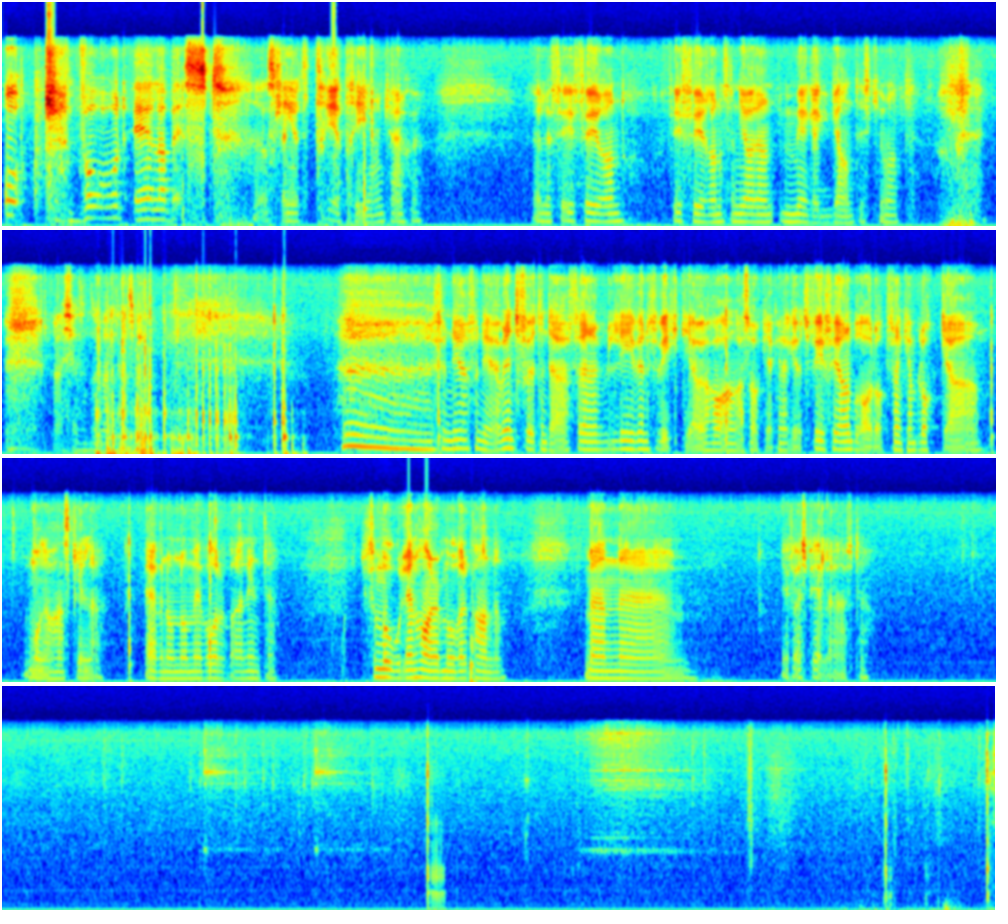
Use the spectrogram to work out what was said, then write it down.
Och vad är la bäst? Jag slänger ut 3-3 kanske. Eller 4-4. 4-4 och sen gör den mega gigantisk klimat. det känns inte väldigt spel. Fundera, fundera. Jag vill inte få ut den där för den liven är för viktig och jag har andra saker jag kan lägga ut. 4-4 är bra dock för den kan blocka många av hans killar. Även om de är volvar eller inte. Förmodligen har removal på handen. Men eh, det får jag spela efter.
